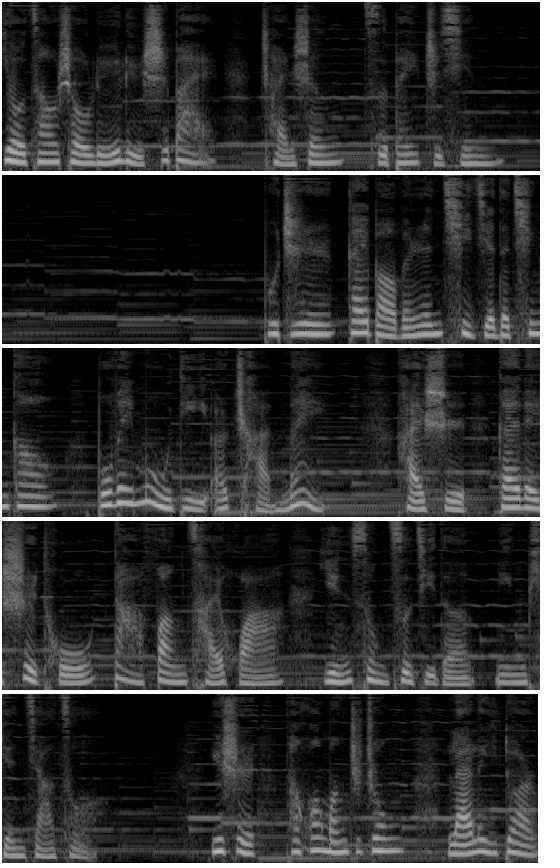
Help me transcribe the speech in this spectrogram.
又遭受屡屡失败，产生自卑之心。不知该保文人气节的清高，不为目的而谄媚，还是该为仕途大放才华，吟诵自己的名篇佳作。于是他慌忙之中来了一段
